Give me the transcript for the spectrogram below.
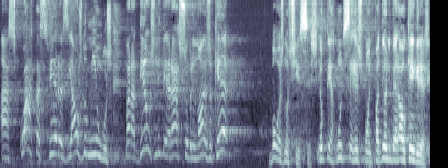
às quartas-feiras e aos domingos para Deus liberar sobre nós o que? Boas notícias. Eu pergunto e você responde: para Deus liberar o que, igreja?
